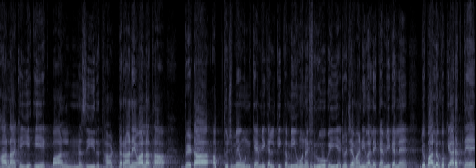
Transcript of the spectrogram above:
حالانکہ یہ ایک بال نذیر تھا ڈرانے والا تھا بیٹا اب تجھ میں ان کیمیکل کی کمی ہونا شروع ہو گئی ہے جو جوانی والے کیمیکل ہیں جو بالوں کو کیا رکھتے ہیں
